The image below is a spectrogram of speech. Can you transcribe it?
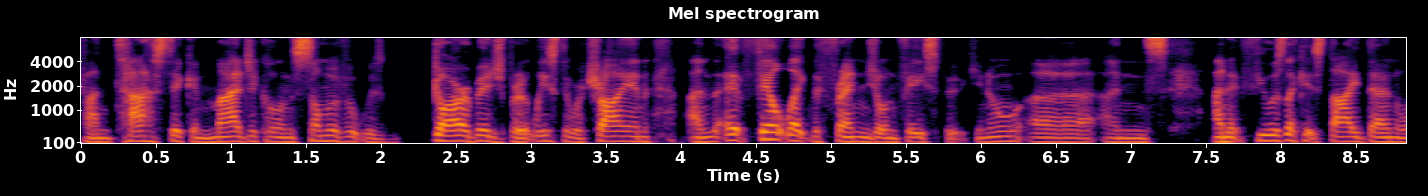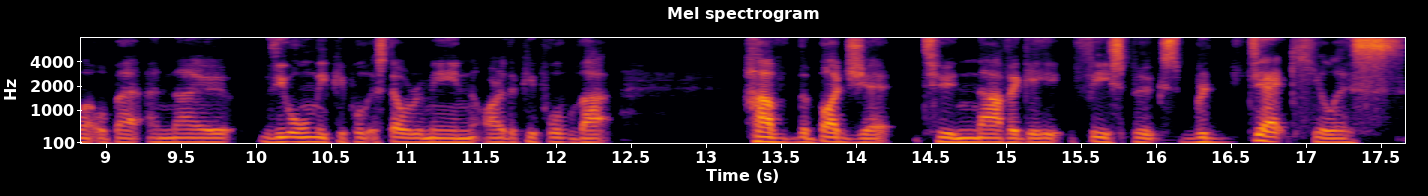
fantastic and magical, and some of it was garbage, but at least they were trying. And it felt like the fringe on Facebook, you know, uh, and and it feels like it's died down a little bit. And now the only people that still remain are the people that have the budget to navigate Facebook's ridiculous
